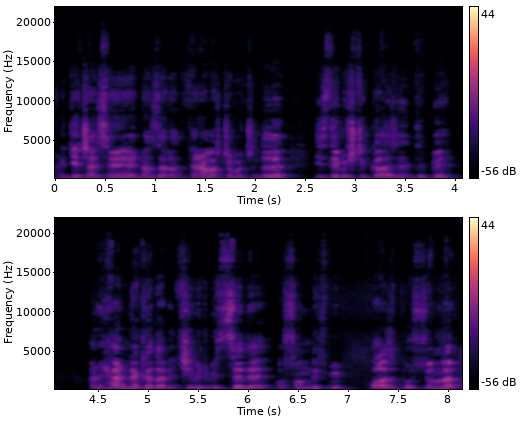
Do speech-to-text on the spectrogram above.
Hani geçen seneye nazaran Fenerbahçe maçında da izlemiştik Gaziantep'i. Hani her ne kadar 2-1 bitse de o sondaki bir bazı pozisyonlar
